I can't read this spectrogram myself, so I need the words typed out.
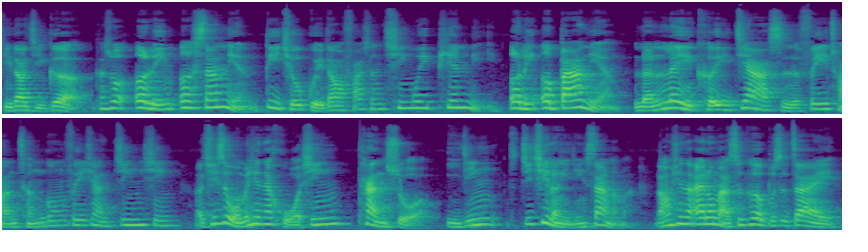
提到几个，他说，二零二三年地球轨道发生轻微偏离，二零二八年人类可以驾驶飞船成功飞向金星。呃，其实我们现在火星探索已经机器人已经上了嘛，然后现在埃隆马斯克不是在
